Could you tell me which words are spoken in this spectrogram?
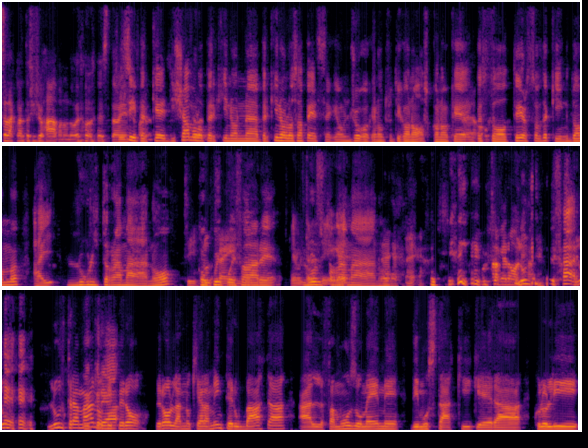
da quanto ci giocavano. Dove, sì, perché diciamolo per chi, non, per chi non lo sapesse, che è un gioco che non tutti conoscono, che in questo Tears of the Kingdom hai l'ultramano sì, con cui puoi fare l'ultramano eh, eh. L'ultramano crea... che però, però l'hanno chiaramente rubata al famoso meme di Mustacchi che era quello lì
